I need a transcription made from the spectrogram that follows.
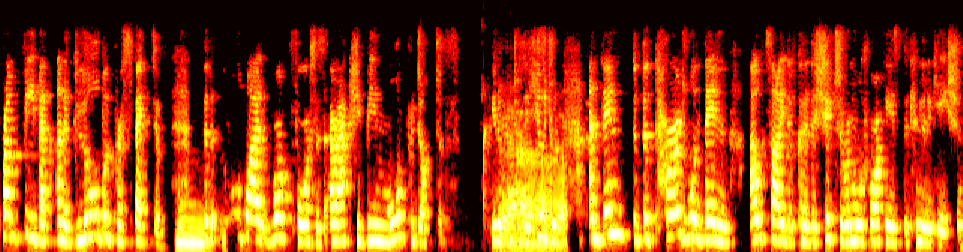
from feedback on a global perspective Mm, that mobile workforces are actually being more productive you know which is a huge one and then the, the third one then outside of kind of the shift to remote working is the communication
